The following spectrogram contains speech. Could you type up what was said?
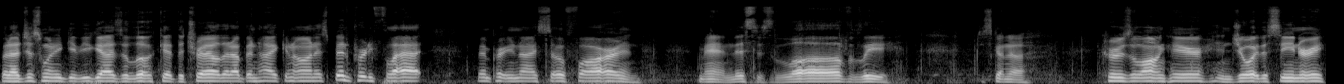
But I just want to give you guys a look at the trail that I've been hiking on. It's been pretty flat, been pretty nice so far. And man, this is lovely. Just gonna cruise along here, enjoy the scenery,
